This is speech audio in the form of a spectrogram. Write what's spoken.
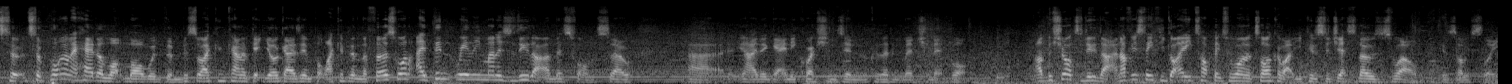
to to plan ahead a lot more with them, so I can kind of get your guys' input like I did in the first one. I didn't really manage to do that on this one, so uh, you know, I didn't get any questions in because I didn't mention it, but I'll be sure to do that. And obviously, if you've got any topics we want to talk about, you can suggest those as well. Because obviously,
